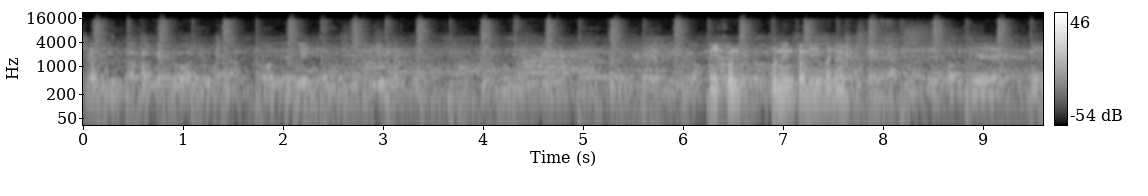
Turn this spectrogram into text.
ใช้เย็เอากาแฟร้อนดีกว่าเอาเย็นเนี่ยเอาเย็นนะนี่คุณคุณเห็นตัวนี้ป่ะนึงกาแฟครับพอไปกินนี่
